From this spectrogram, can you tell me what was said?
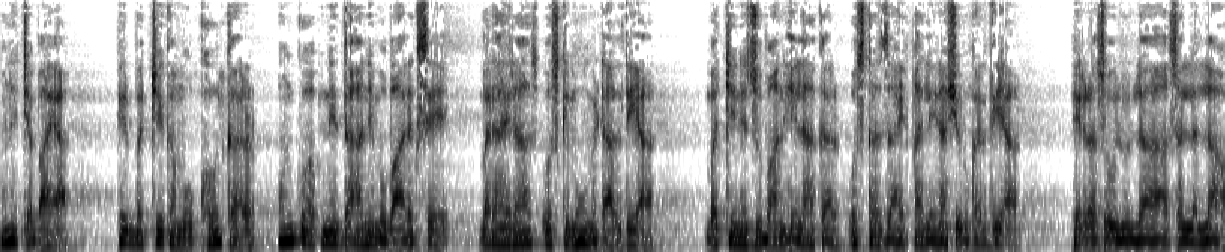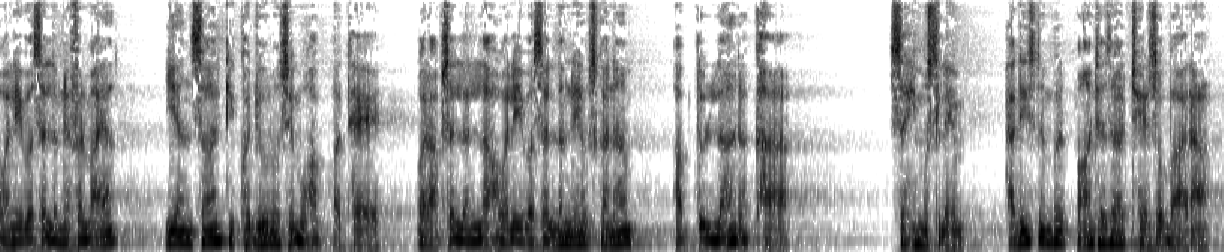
انہیں چبایا۔ پھر بچے کا منہ کھول کر ان کو اپنے دہانے مبارک سے براہ راست اس کے منہ میں ڈال دیا۔ بچے نے زبان ہلا کر اس کا ذائقہ لینا شروع کر دیا۔ پھر رسول اللہ صلی اللہ علیہ وسلم نے فرمایا، یہ انصار کی کھجوروں سے محبت ہے۔ اور آپ صلی اللہ علیہ وسلم نے اس کا نام عبداللہ رکھا۔ صحیح مسلم، حدیث نمبر پانچ ہزار چھ سو بارہ۔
